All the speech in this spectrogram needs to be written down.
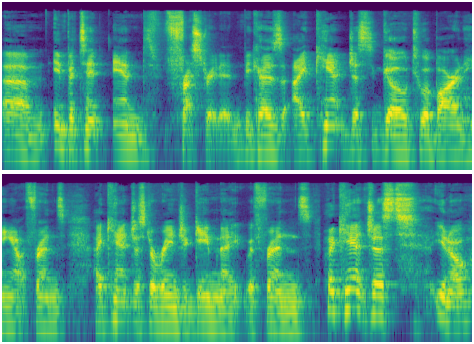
um, impotent and frustrated because I can't just go to a bar and hang out with friends. I can't just arrange a game night with friends. I can't just, you know,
